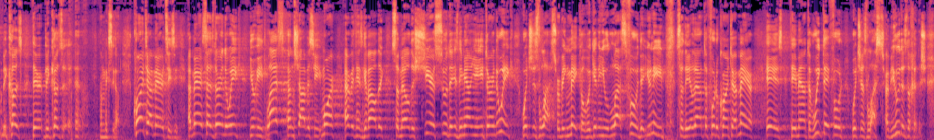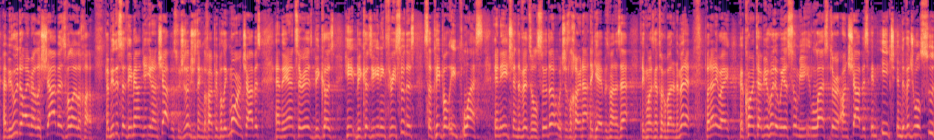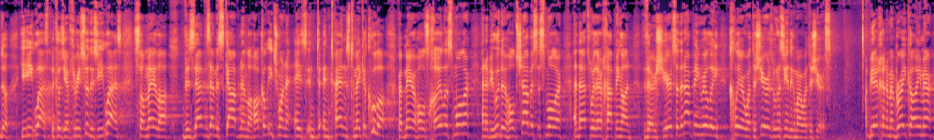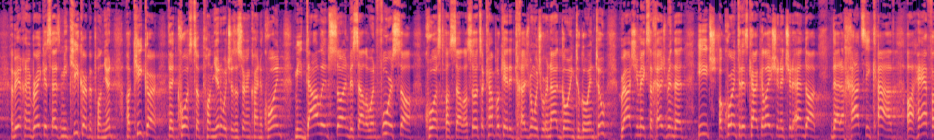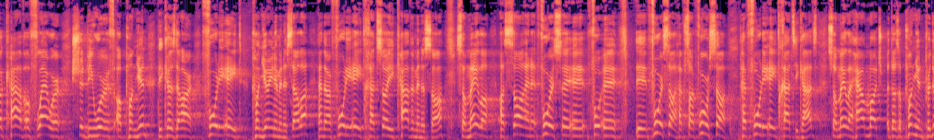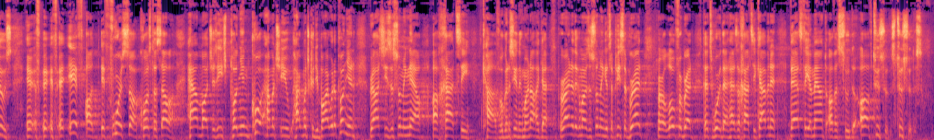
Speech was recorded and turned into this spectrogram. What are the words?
because there, because uh, I'm mixing up. According to Amer, it's easy. Amer says during the week you eat less, and Shabbos you eat more. Everything's gevaldik. So Mel, the sheer suda is the amount you eat during the week, which is less. We're being makel. We're giving you less food that you need. So the amount of food, according to Amer, is the amount of weekday food, which is less. Rabbi Yehuda is the chiddush. Rabbi Yehuda l'Shabbos. Rabbi Yehuda says the amount you eat on Shabbos, which is interesting. People eat more on Shabbos, and the answer is because he because you're eating three sudas, so people eat less in each individual suda, which is l'cha not negay b'zman talk about in a minute. But anyway, according to Rabbi Yehuda, we assume you eat less on Shabbos. In each individual Suda, you eat less because you have three Sudas, you eat less. So Mela, Vizev Zemiskavnin Lahakal, each one is, intends to make a Kula. Rabbi Meir holds Chayil is smaller, and Rabbi Yehuda holds Shabbos is smaller, and that's where they're chapping on their shear. So they're not being really clear what the shear is. We're going to see in the Gemara what the shear is. Rabbi Yochanan Membreka says mikikar bepunyan, a kikar that costs a punyan, which is a certain kind of coin. Midalid sa and bisela, when four sa cost a sela. So it's a complicated cheshbon which we're not going to go into. Rashi makes a cheshbon that each, according to this calculation, it should end up that a chatzi kav, a half a kav of flour, should be worth a punyan because there are 48 punyanim in a sela and there are 48 chatzoi kavim in a sa. So mela a saw and a four, uh, uh, four, uh, uh, saw have sorry, four saw have 48 chatzi calves. So Mela, how much does a punyan produce? If if if uh, if four saw cost a seller, how much is each punyan? How much you how much could you buy with a punyan? Rashi is assuming now a chatzi kav. We're going to see in the Gemara not like that, but right now the Gemara is assuming it's a piece of bread or a loaf of bread that's word that has a chatzi kav in it. That's the amount of a suda of two sudas, two sudas.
